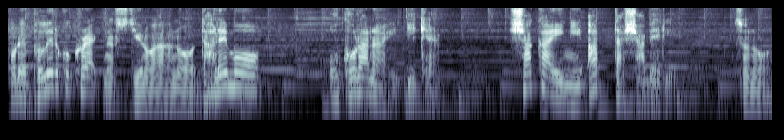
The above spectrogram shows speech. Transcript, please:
これ political correctness っていうのはあの誰も怒らない意見。社会に合ったしゃべり。その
